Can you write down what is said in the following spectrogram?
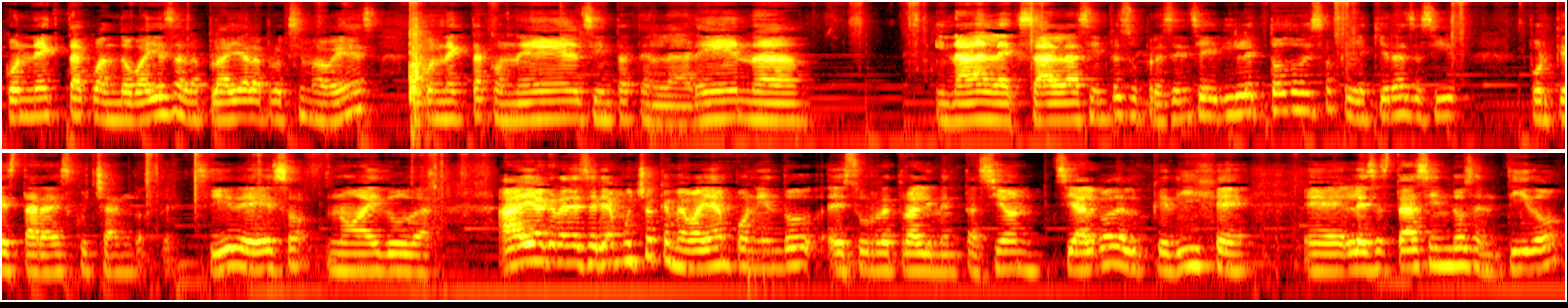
conecta cuando vayas a la playa la próxima vez, conecta con él, siéntate en la arena, inhala, exhala, siente su presencia y dile todo eso que le quieras decir porque estará escuchándote, ¿sí? De eso no hay duda. Ay, agradecería mucho que me vayan poniendo eh, su retroalimentación. Si algo de lo que dije eh, les está haciendo sentido,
